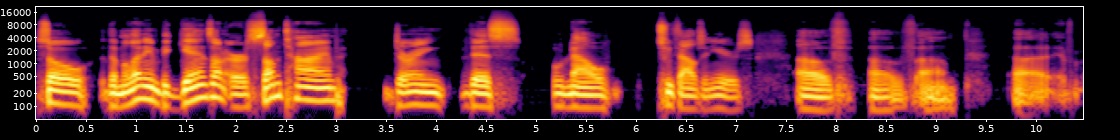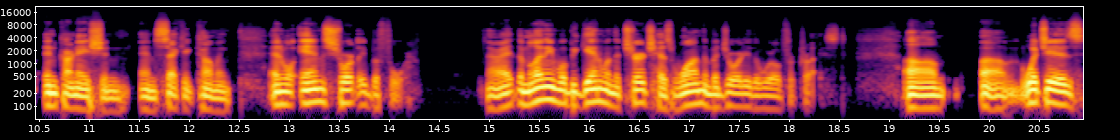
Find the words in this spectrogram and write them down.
So the millennium begins on earth sometime during this now 2000 years of of um, uh, incarnation and second coming and will end shortly before. All right? The millennium will begin when the church has won the majority of the world for christ. Um, um, which is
